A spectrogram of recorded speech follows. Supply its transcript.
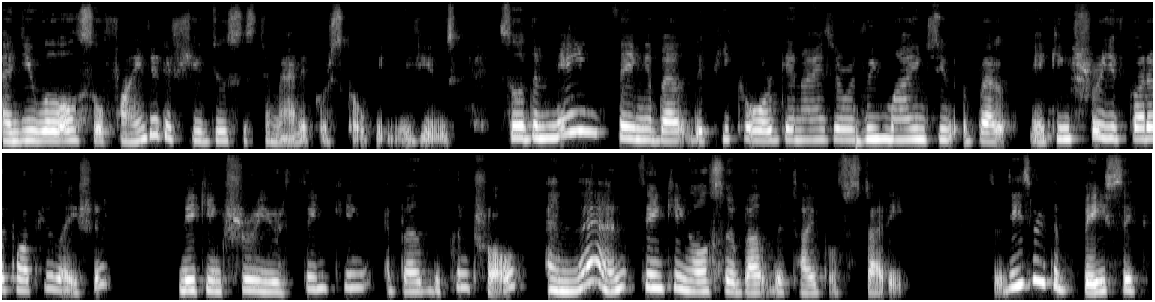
And you will also find it if you do systematic or scoping reviews. So the main thing about the PICO organizer reminds you about making sure you've got a population, making sure you're thinking about the control, and then thinking also about the type of study. So these are the basic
